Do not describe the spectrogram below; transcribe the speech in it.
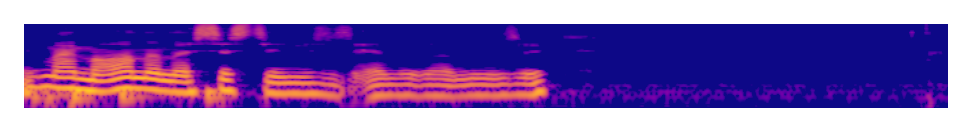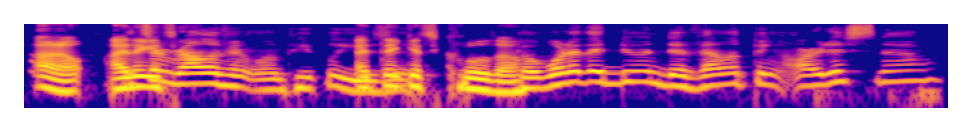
Like my mom or my sister uses Amazon Music. I don't know. I it's think it's. relevant one. People use I think it. it's cool though. But what are they doing? Developing artists now?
